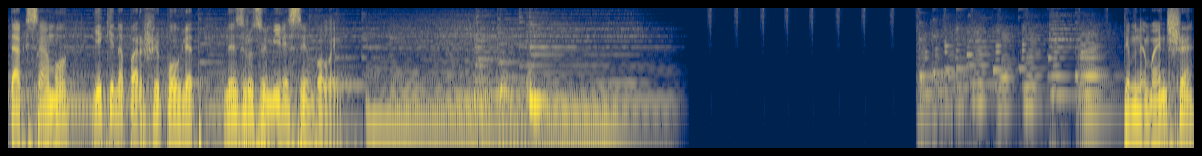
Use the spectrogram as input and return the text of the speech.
так само, як і на перший погляд незрозумілі символи. Тим не менше,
